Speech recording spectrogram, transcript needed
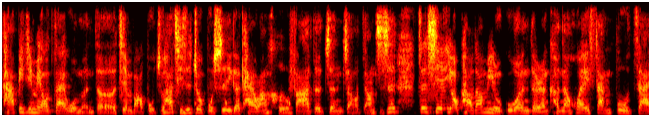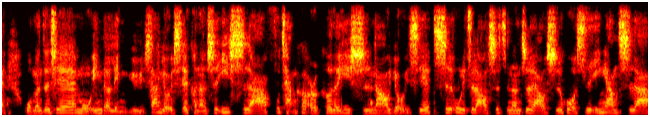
他毕竟没有在我们的健保补助，他其实就不是一个台湾核发的证照，这样只是这些有考到泌乳顾问的人可能会散布在我们这些母婴的领域，像有一些可能是医师啊，妇产科、儿科的医师，然后有一些是物理治疗师、职能治疗师，或者是营养师啊、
